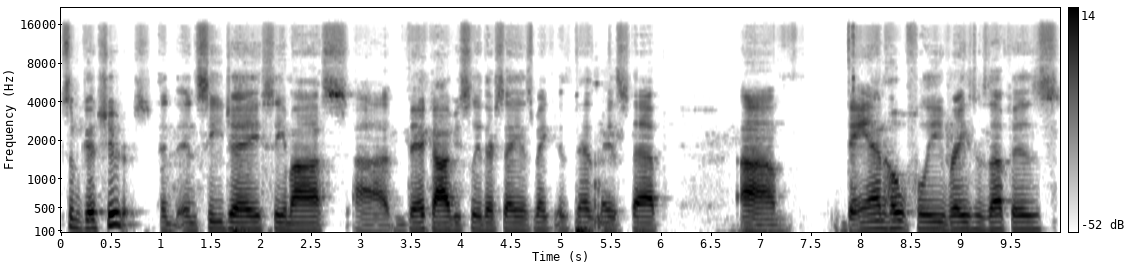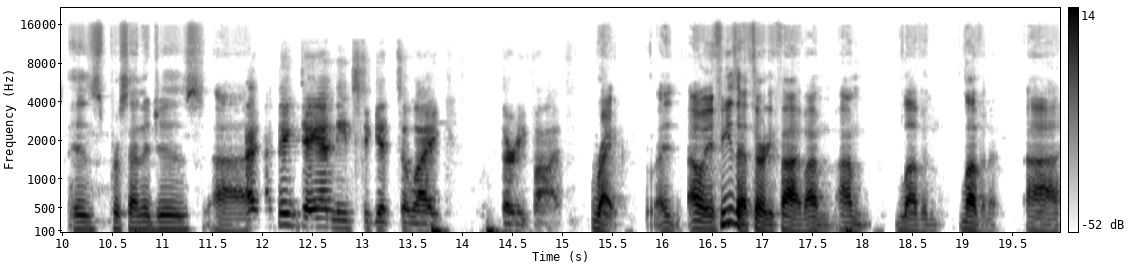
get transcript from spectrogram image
some good shooters, and, and CJ, Simas, uh, Vic. Obviously, they're saying has make has made a step. Um, Dan hopefully raises up his his percentages. Uh, I, I think Dan needs to get to like 35. Right. I, oh, if he's at 35, I'm I'm loving loving it. Uh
